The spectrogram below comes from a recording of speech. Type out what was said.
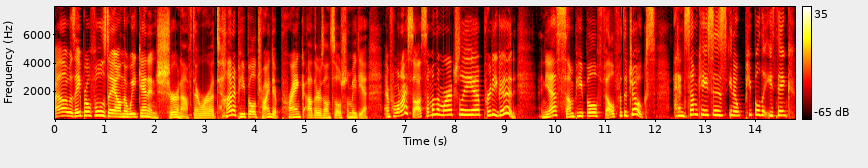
Well, it was April Fool's Day on the weekend, and sure enough, there were a ton of people trying to prank others on social media. And from what I saw, some of them were actually uh, pretty good. And yes, some people fell for the jokes. And in some cases, you know, people that you think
